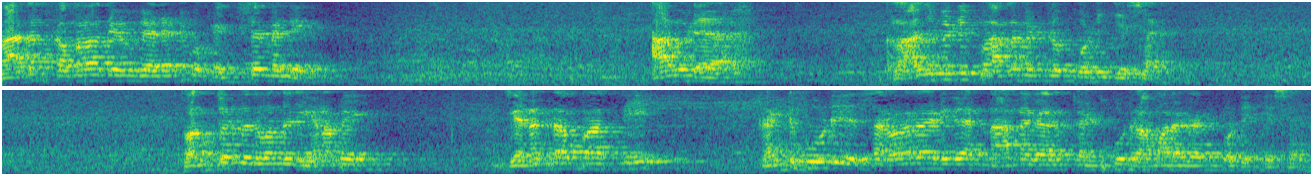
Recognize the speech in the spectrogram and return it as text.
రాధం కమలాదేవి గారని ఒక ఎక్స్ఎమ్మెల్యే. ఆవిడ రాజమండ్రి పార్లమెంట్లో పోటీ చేశారు. పంతొమ్మిది వందల ఎనభై జనతా పార్టీ కంటిపూడి సర్వారాయుడు గారి నాన్నగారు కంటిపూడి రామారావు గారు పోటీ చేశారు.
